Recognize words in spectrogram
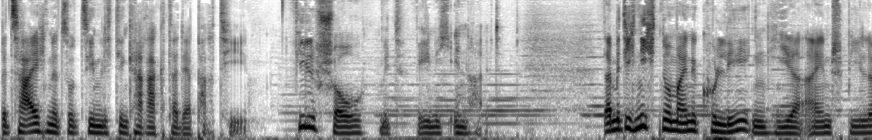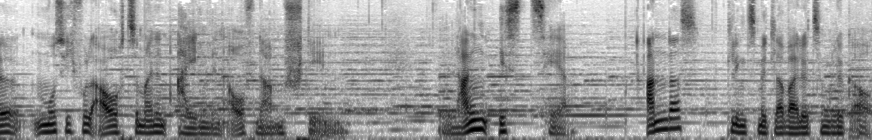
bezeichnet so ziemlich den Charakter der Partie. Viel Show mit wenig Inhalt. Damit ich nicht nur meine Kollegen hier einspiele, muss ich wohl auch zu meinen eigenen Aufnahmen stehen. Lang ist's her. Anders klingt's mittlerweile zum Glück auch.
